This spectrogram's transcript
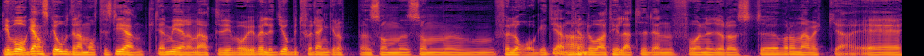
Det var ganska odramatiskt egentligen mer än att det var ju väldigt jobbigt för den gruppen som, som för laget egentligen Ja. då att hela tiden få en ny röst eh, varannan vecka. Eh,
